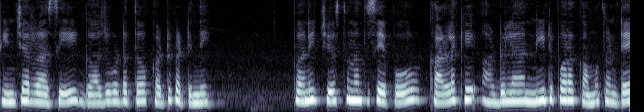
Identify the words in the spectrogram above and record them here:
టించర్ రాసి గాజుగుడ్డతో కట్టుకట్టింది. పని చేస్తున్నంతసేపు కళ్ళకి అడ్డులా నీటి పొర కమ్ముతుంటే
